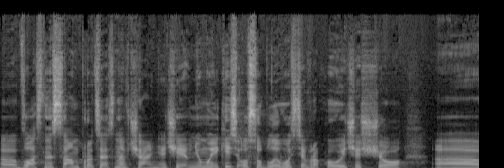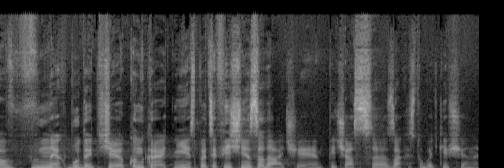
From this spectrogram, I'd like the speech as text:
Е, Власне, сам процес навчання. Чи є в ньому якісь особливості, враховуючи, що е, в них будуть конкретні специфічні задачі під час е, захисту батьківщини?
